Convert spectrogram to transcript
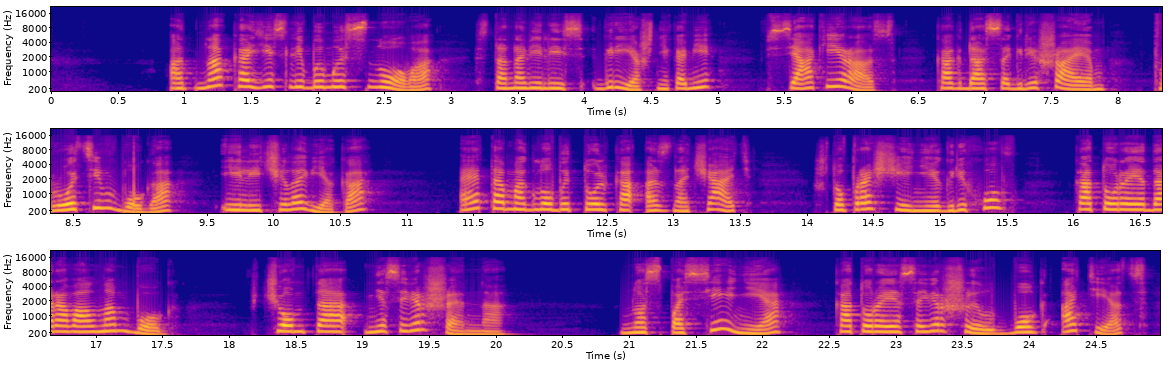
Однако, если бы мы снова становились грешниками всякий раз, когда согрешаем против Бога или человека, это могло бы только означать, что прощение грехов, которое даровал нам Бог, в чем-то несовершенно. Но спасение, которое совершил Бог Отец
